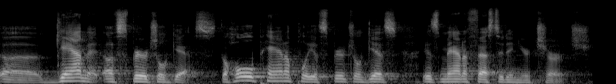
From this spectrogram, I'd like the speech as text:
uh, gamut of spiritual gifts. The whole panoply of spiritual gifts is manifested in your church.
